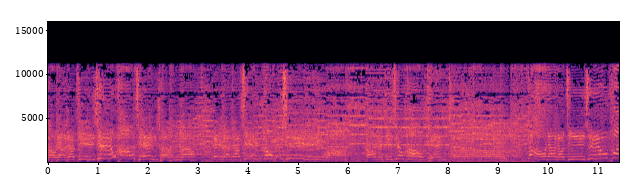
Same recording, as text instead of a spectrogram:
照亮了锦绣好前程啊，点燃了心中的希望，照亮锦绣好前程，照亮了锦绣好。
